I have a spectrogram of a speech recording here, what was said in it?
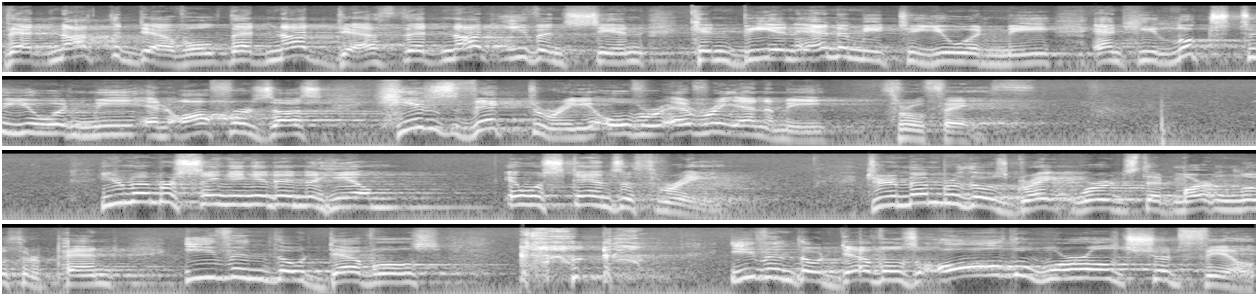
That not the devil, that not death, that not even sin can be an enemy to you and me. And he looks to you and me and offers us his victory over every enemy through faith. You remember singing it in the hymn? It was stanza three. Do you remember those great words that Martin Luther penned? Even though devils, even though devils all the world should feel,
